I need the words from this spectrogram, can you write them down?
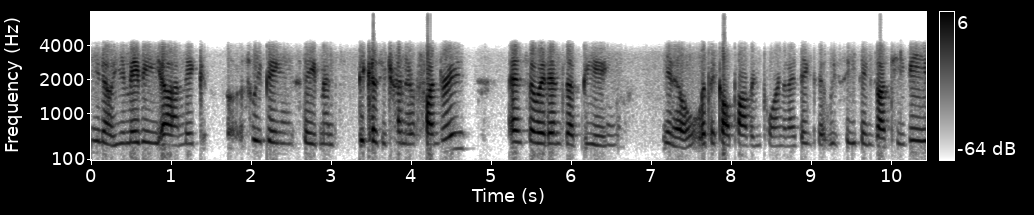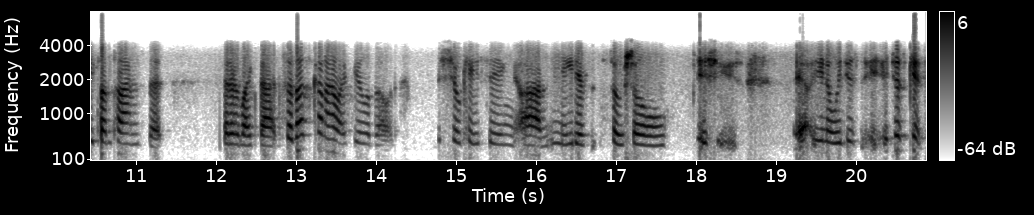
you know you maybe uh, make sweeping statements because you're trying to fundraise, and so it ends up being you know what they call poverty porn. And I think that we see things on TV sometimes that that are like that. So that's kind of how I feel about showcasing um, Native social issues. Uh, you know, it just it just gets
